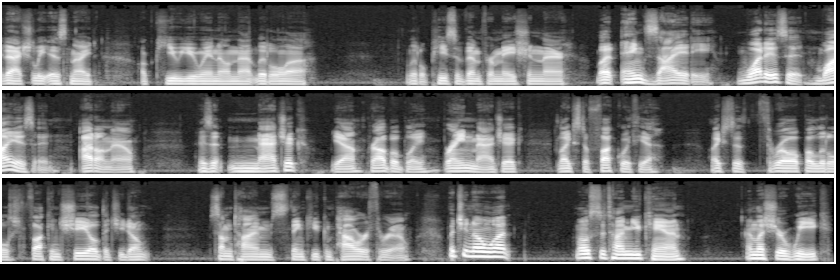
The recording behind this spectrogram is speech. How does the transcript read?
It actually is night. I'll cue you in on that little uh, little piece of information there. But anxiety, what is it? Why is it? I don't know. Is it magic? Yeah, probably. Brain magic. Likes to fuck with you. Likes to throw up a little fucking shield that you don't sometimes think you can power through. But you know what? Most of the time you can. Unless you're weak.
